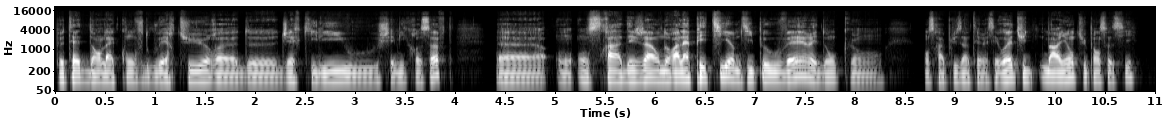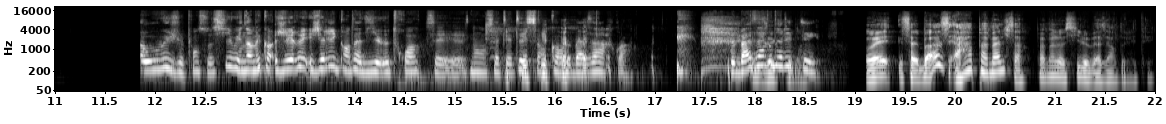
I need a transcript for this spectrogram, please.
peut-être dans la conf d'ouverture euh, de Jeff Keighley ou chez Microsoft, on, sera déjà, on aura l'appétit un petit peu ouvert et donc on, sera plus intéressé. Ouais, tu, Marion, tu penses aussi? Ah oui, je pense aussi. Oui, non, mais j'ai ri quand t'as dit E3. C'est non, cet été, c'est encore le bazar, quoi. Le bazar de l'été. Ouais, ça, bah, ah, pas mal ça, pas mal aussi le bazar de l'été.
